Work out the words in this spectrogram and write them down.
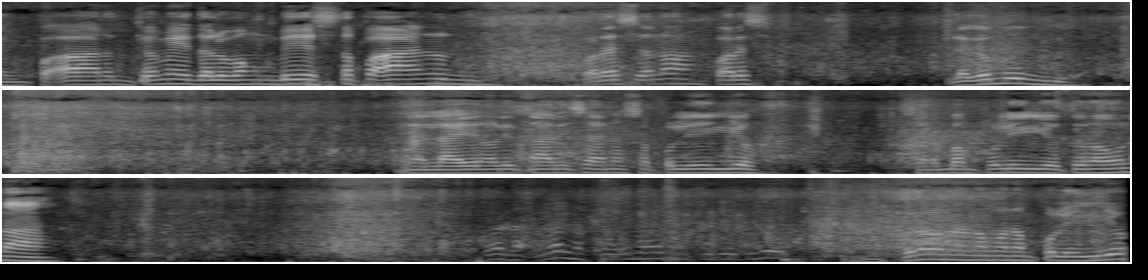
Nagpaanod kami, dalawang beses na paanod. Pares ano, pares lagabog. Yan, layo na ulit natin sa, ano, sa pulilyo. Sa bang pulilyo, tunaw na. Wala na, natunaw ng pulidyo. Tunaw na naman ang pulilyo.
